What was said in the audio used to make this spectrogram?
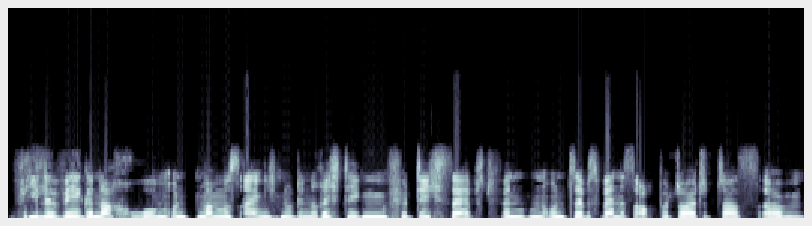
viele Wege nach Rom und man muss eigentlich nur den richtigen für dich selbst finden und selbst wenn es auch bedeutet, dass ähm,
